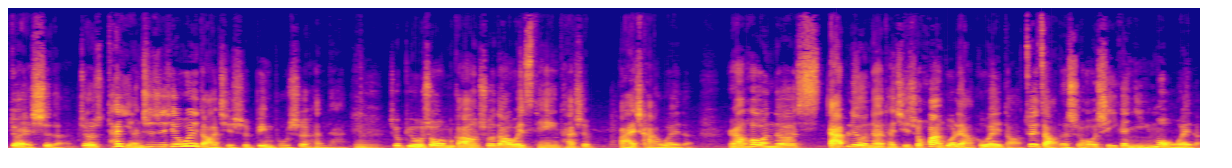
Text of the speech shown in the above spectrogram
对，是的，就是它研制这些味道其实并不是很难。嗯，就比如说我们刚刚说到威斯汀，它是白茶味的，然后呢，W 呢，它其实换过两个味道，最早的时候是一个柠檬味的，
